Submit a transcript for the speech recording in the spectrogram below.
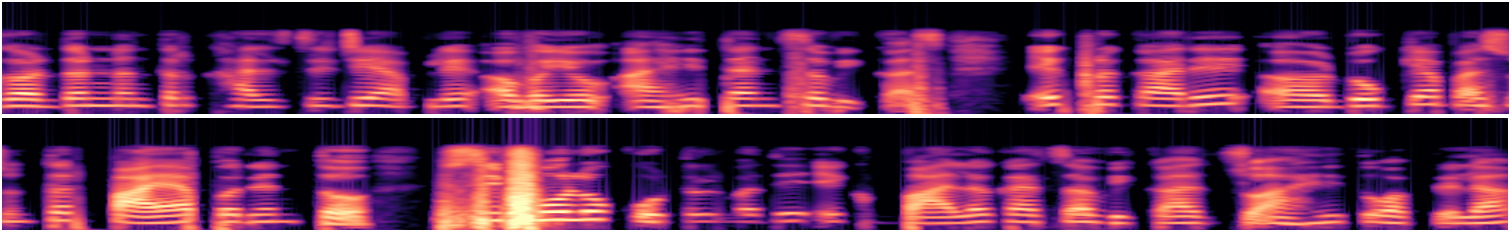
गर्दन नंतर खालचे जे आपले अवयव आहे त्यांचा विकास. एक प्रकारे डोक्यापासून तर पायापर्यंत सिफोलोकोटलमध्ये एक बालकाचा विकास जो आहे तो आपल्याला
